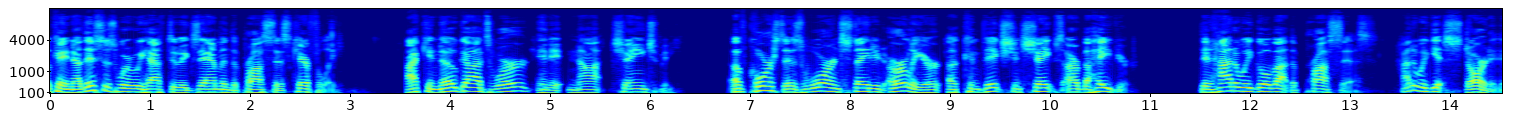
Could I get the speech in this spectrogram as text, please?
Okay, now this is where we have to examine the process carefully. I can know God's word and it not change me. Of course, as Warren stated earlier, a conviction shapes our behavior. Then how do we go about the process? How do we get started?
